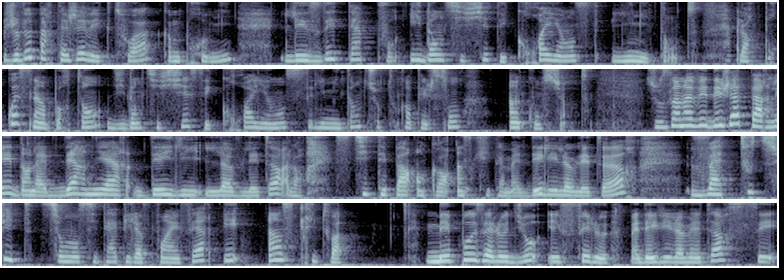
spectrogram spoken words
je veux partager avec toi, comme promis, les étapes pour identifier tes croyances limitantes. Alors pourquoi c'est important d'identifier ces croyances limitantes, surtout quand elles sont inconscientes? Je vous en avais déjà parlé dans la dernière Daily Love Letter. Alors, si t'es pas encore inscrite à ma Daily Love Letter, va tout de suite sur mon site happylove.fr et inscris-toi mais pause à l'audio et fais-le. Ma Daily Love Letter, c'est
